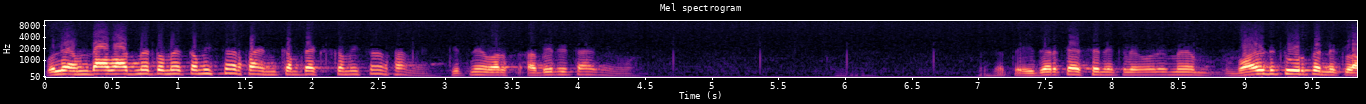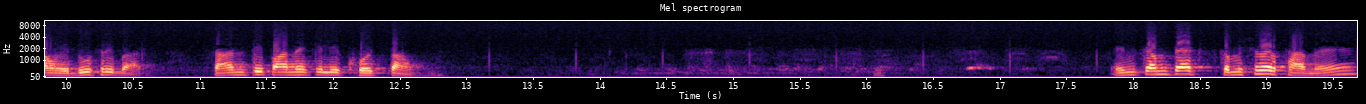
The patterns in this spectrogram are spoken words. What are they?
बोले, अहमदाबाद में तो मैं कमिश्नर था, इनकम टैक्स कमिश्नर था मैं। कितने वर्ष अभी रिटायर हुआ। तो इधर कैसे निकले? बोले, मैं वर्ल्ड टूर पे निकला हूँ, ये दूसरी बार। शांति पाने के लिए खोजता हूँ। इनकम टैक्स कमिश्नर था मैं।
